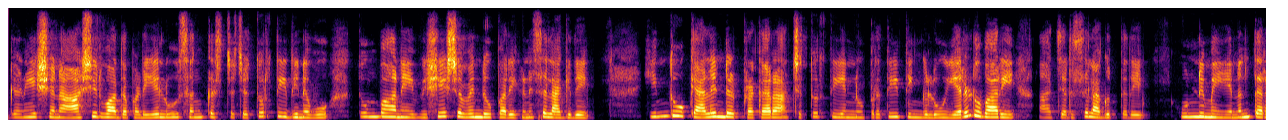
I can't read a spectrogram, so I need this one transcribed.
ಗಣೇಶನ ಆಶೀರ್ವಾದ ಪಡೆಯಲು ಸಂಕಷ್ಟ ಚತುರ್ಥಿ ದಿನವು ತುಂಬಾನೇ ವಿಶೇಷವೆಂದು ಪರಿಗಣಿಸಲಾಗಿದೆ. ಹಿಂದೂ ಕ್ಯಾಲೆಂಡರ್ ಪ್ರಕಾರ ಚತುರ್ಥಿಯನ್ನು ಪ್ರತಿ ತಿಂಗಳು ಎರಡು ಬಾರಿ ಆಚರಿಸಲಾಗುತ್ತದೆ. ಹುಣ್ಣಿಮೆಯ ನಂತರ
